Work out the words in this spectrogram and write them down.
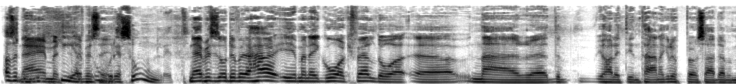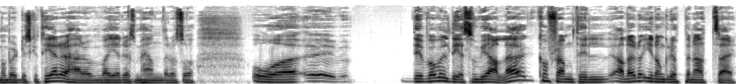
Alltså det Nej, är men- helt precis. oresonligt. Nej precis, och det var det här, jag menar, igår kväll då eh, när eh, det, vi har lite interna grupper och så här, där man börjar diskutera det här och vad är det som händer och så. Och eh, Det var väl det som vi alla kom fram till, alla i de grupperna, att så här,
